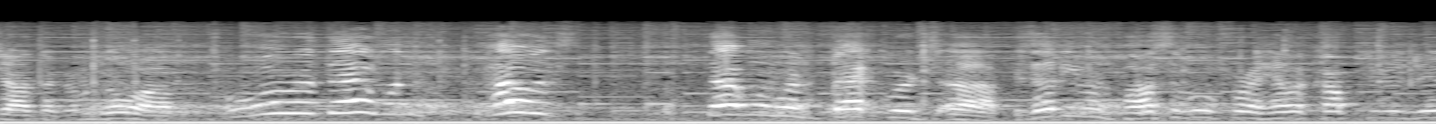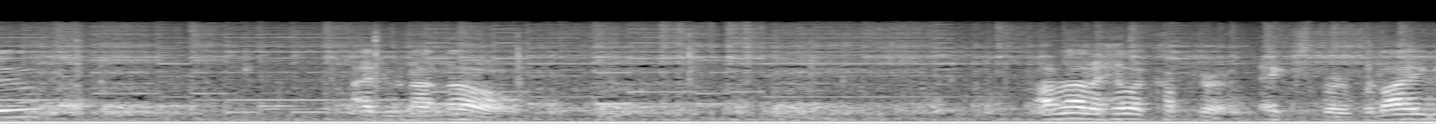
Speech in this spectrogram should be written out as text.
stop? watch out, they're gonna go up. Was that one? How is that one went backwards up? Is that even possible for a helicopter to do? I do not know. I'm not a helicopter expert, but I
